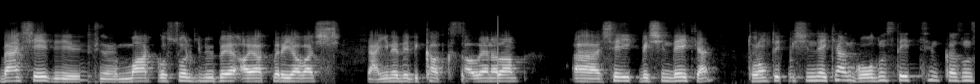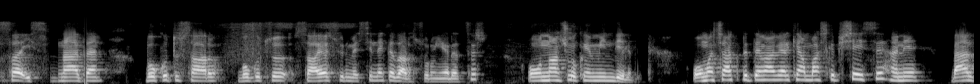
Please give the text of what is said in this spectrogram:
ben şey diye düşünüyorum. Mark Gasol gibi bir ayakları yavaş yani yine de bir katkı sağlayan adam şey ilk beşindeyken Toronto ilk beşindeyken Golden State'in Cousins'a isnaden Bogut'u sağ, Bogut'u sahaya sürmesi ne kadar sorun yaratır? Ondan çok emin değilim. O maç hakkında demem gereken başka bir şeyse hani ben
